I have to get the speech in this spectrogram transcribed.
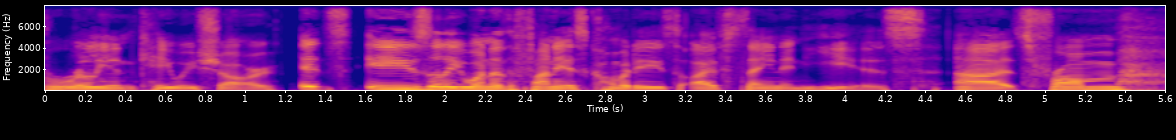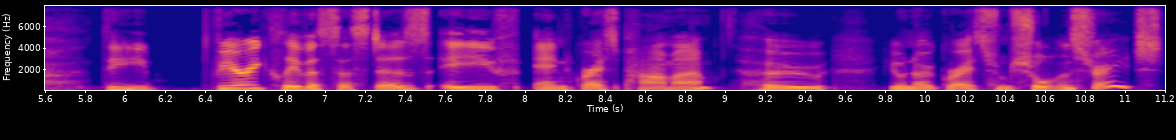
brilliant Kiwi show. It's easily one of the funniest comedies I've seen in years. Uh, it's from the very clever sisters, Eve and Grace Palmer, who you'll know Grace from Shortland Street.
